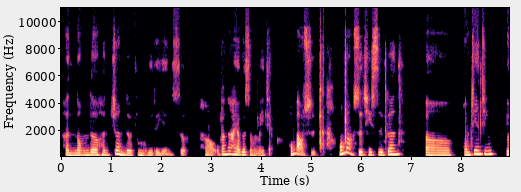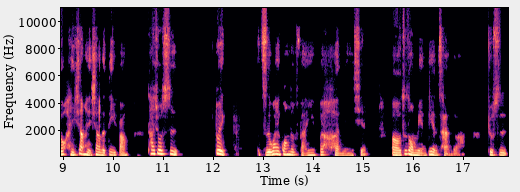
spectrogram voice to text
很浓的、很正的祖母绿的颜色。好，我刚刚还有个什么没讲？红宝石，红宝石其实跟呃红尖晶有很像、很像的地方，它就是。对紫外光的反应会很明显，呃，这种缅甸产的啊，就是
